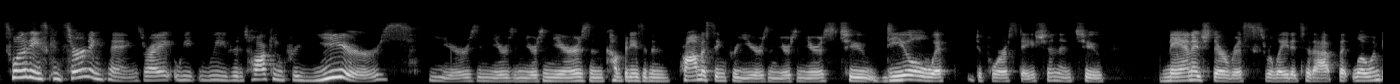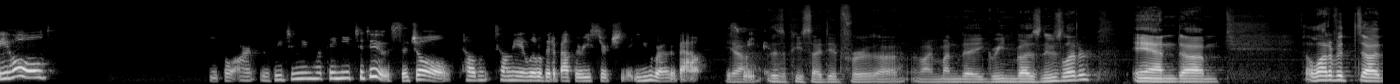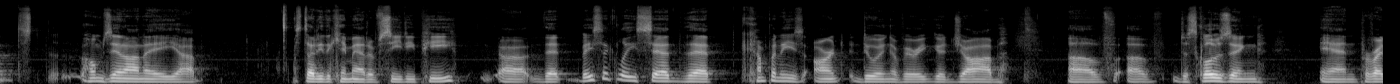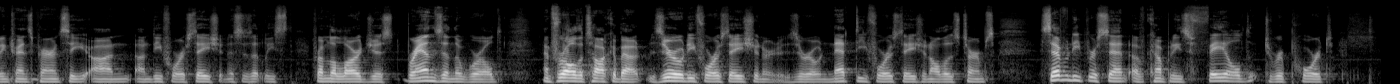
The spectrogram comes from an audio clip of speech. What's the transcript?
it's one of these concerning things, right? We we've been talking for years, years and years and years and years, and companies have been promising for years and years and years to deal with deforestation and to manage their risks related to that. But lo and behold, people aren't really doing what they need to do. So, Joel, tell tell me a little bit about the research that you wrote about this yeah, week. there's a piece I did for uh, my Monday Green Buzz newsletter, and um, a lot of it uh, homes in on a uh, study that came out of CDP uh, that basically said that companies aren't doing a very good job of of disclosing and providing transparency on, on deforestation. This is at least from the largest brands in the world. And for all the talk about zero deforestation or zero net deforestation, all those terms, 70% of companies failed to report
